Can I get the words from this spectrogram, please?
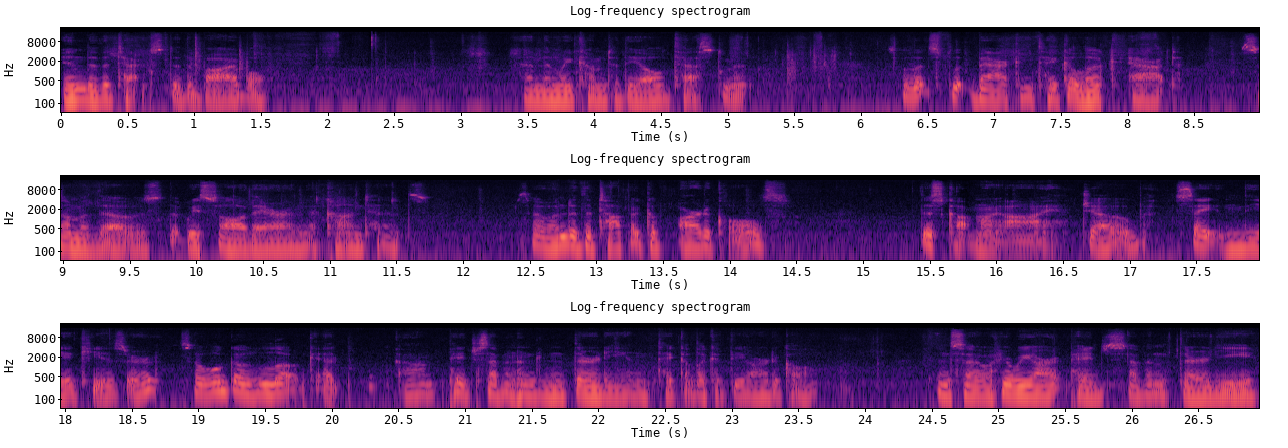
into the text of the Bible. And then we come to the Old Testament. So let's flip back and take a look at some of those that we saw there in the contents. So, under the topic of articles, this caught my eye Job, Satan the accuser. So we'll go look at um, page 730 and take a look at the article. And so here we are at page 730.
